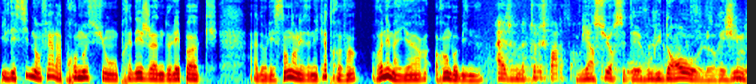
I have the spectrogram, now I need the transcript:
il décide d'en faire la promotion auprès des jeunes de l'époque. Adolescent dans les années 80, René Mayer rembobine. Bien sûr, c'était voulu d'en haut. Le régime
